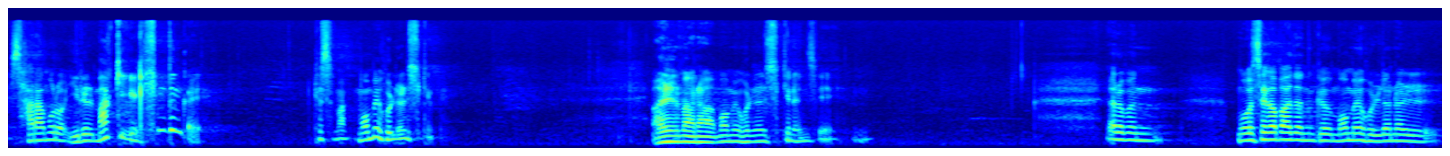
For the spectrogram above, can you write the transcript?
사람으로 일을 맡기기 힘든 거예요. 그래서 막 몸에 훈련을 시킨 거예요. 얼마나 몸에 훈련을 시키는지. 여러분, 모세가 받은 그 몸의 훈련을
